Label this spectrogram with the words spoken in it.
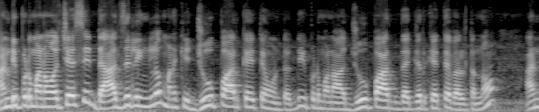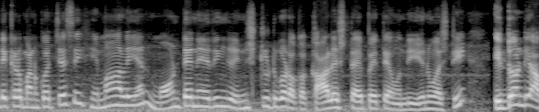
అండ్ ఇప్పుడు మనం వచ్చేసి డార్జిలింగ్లో మనకి జూ పార్క్ అయితే ఉంటుంది. ఇప్పుడు మనం ఆ జూ పార్క్ దగ్గరికి అయితే వెళ్తున్నాం. అండ్ ఇక్కడ మనకు వచ్చేసి హిమాలయన్ మౌంటైనరింగ్ ఇన్స్టిట్యూట్ కూడా ఒక కాలేజ్ టైప్ అయితే ఉంది యూనివర్సిటీ. ఇదోండి ఆ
